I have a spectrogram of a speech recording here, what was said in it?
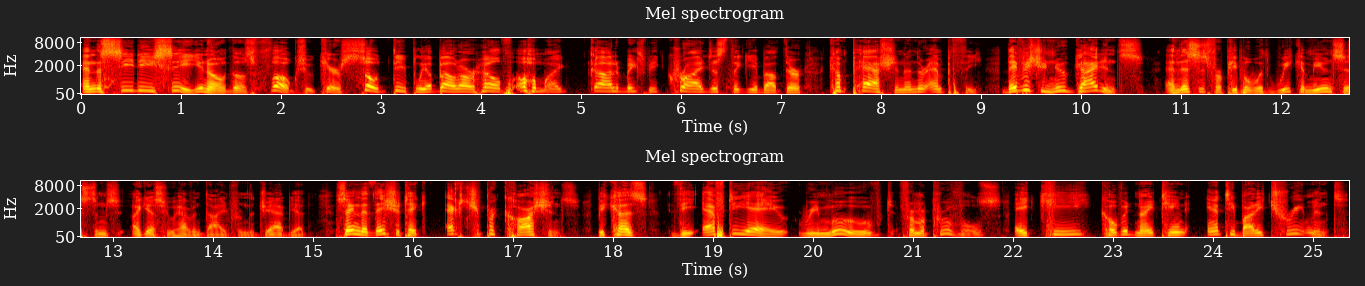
And the CDC, you know, those folks who care so deeply about our health. Oh my God, it makes me cry just thinking about their compassion and their empathy. They've issued new guidance and this is for people with weak immune systems, I guess who haven't died from the jab yet, saying that they should take extra precautions because the FDA removed from approvals a key COVID 19 antibody treatment,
